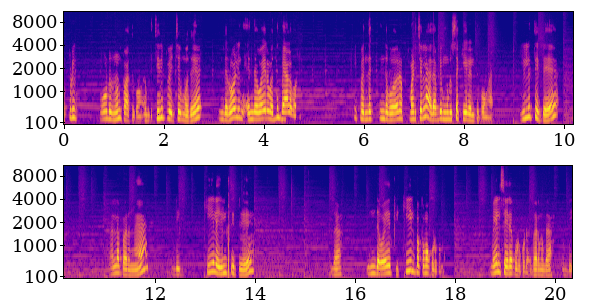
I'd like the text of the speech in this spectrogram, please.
எப்படி போடணும்னு பார்த்துக்கோங்க. இப்படி திருப்பி வச்சுக்கும் போது இந்த ரோலிங் இந்த ஒயர் வந்து மேலே வரும். இப்போ இந்த இந்த ஒயரை மடிச்சல அதை அப்படியே முழுசாக கீழே இழுத்துக்கோங்க. இழுத்துட்டு நல்லா பாருங்கள் இப்படி கீழே இழுத்துட்டு இதா இந்த ஒயருக்கு கீழ் பக்கமாக கொடுக்கணும். மேல் சைடாக கொடுக்கூடாது பாருங்கதா இப்படி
